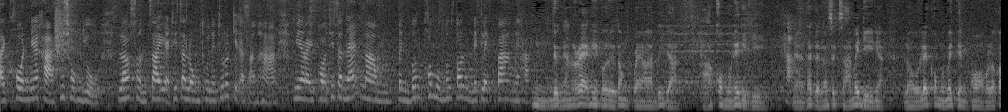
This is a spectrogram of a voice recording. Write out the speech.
ลาย ๆ คนเนี่ยค่ะที่ชมอยู่ แล้วสนใจอยากที่จะลงทุนในธุรกิจอสังหา มีอะไรพอที่จะแนะนำเป็นเบื้องข้อมูลเบื้องต้นเล็ก ๆ บ้างไหมคะอืมดึงนั้นแรกนี่ก็เลยต้องพยายามที่จะหาข้อมูลให้ดีค่ะๆนะถ้าเกิดเราศึกษาไม่ดีเนี่ยเราได้ข้อมูลไม่เพียงพอแล้วก็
